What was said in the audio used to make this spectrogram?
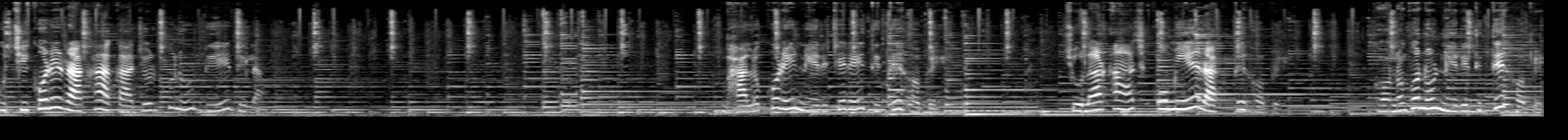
কুচি করে রাখা গাজরগুলো দিয়ে দিলাম। ভালো করে নেড়েচেড়ে দিতে হবে। চুলার আঁচ কমিয়ে রাখতে হবে। ঘন ঘন নেড়ে দিতে হবে।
